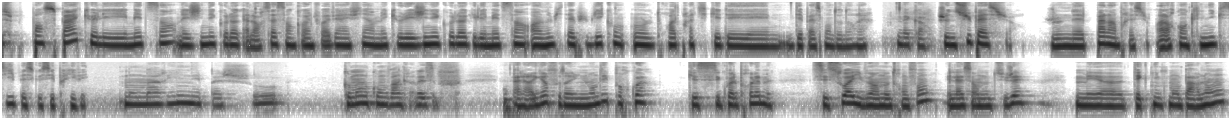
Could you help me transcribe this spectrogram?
je pense pas que les médecins, les gynécologues, alors ça c'est encore une fois à vérifier, hein, mais que les gynécologues et les médecins en hôpital public ont, ont le droit de pratiquer des dépassements d'honoraires. d'accord. Je ne suis pas sûre. Je n'ai pas l'impression. Alors qu'en clinique, si, parce que c'est privé. Mon mari n'est pas chaud. comment le convaincre? Bah, À la rigueur, faudrait lui demander pourquoi. C'est quoi le problème? C'est soit il veut un autre enfant, et là c'est un autre sujet. Mais euh, techniquement parlant,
